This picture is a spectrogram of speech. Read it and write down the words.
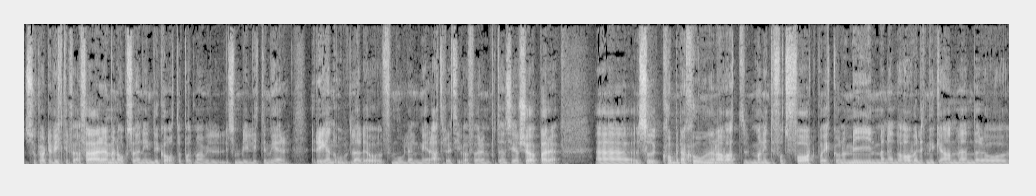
såklart är viktigt för affären men också en indikator på att man vill liksom bli lite mer renodlade och förmodligen mer attraktiva för en potentiell köpare. Eh, så kombinationen av att man inte fått fart på ekonomin men ändå har väldigt mycket användare och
